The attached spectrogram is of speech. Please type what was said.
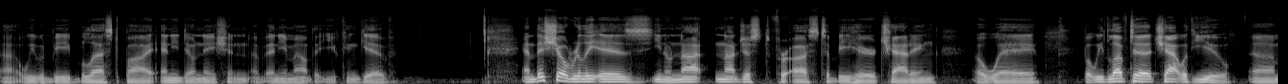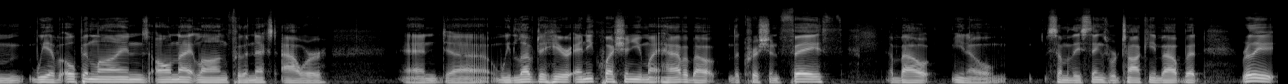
uh, we would be blessed by any donation of any amount that you can give. And this show really is, you know, not not just for us to be here chatting away, but we'd love to chat with you. Um, we have open lines all night long for the next hour. And uh, we'd love to hear any question you might have about the Christian faith, about you know some of these things we're talking about, but really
